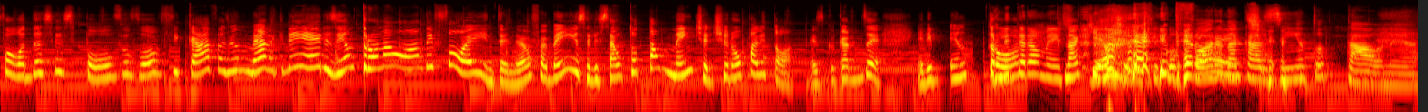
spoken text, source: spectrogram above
foda-se esse povo, eu vou ficar fazendo merda que nem eles". E entrou na onda e foi, entendeu? Foi bem isso, ele saiu totalmente, ele tirou o paletó. É isso que eu quero dizer. Ele entrou Literalmente. naquilo. Ele ficou fora da casinha total, né?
